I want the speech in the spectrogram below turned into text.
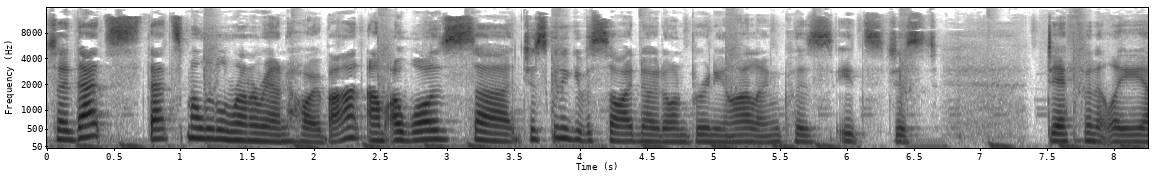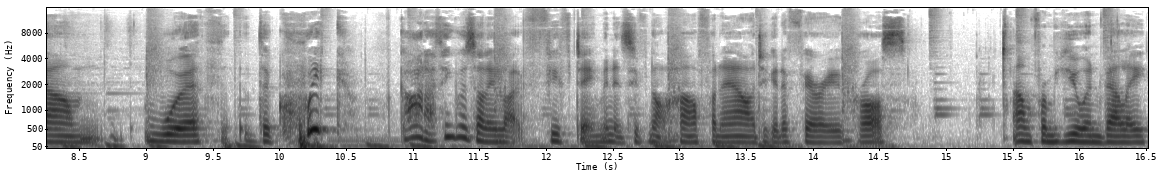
So that's that's my little run around Hobart. Um, I was uh, just going to give a side note on Bruny Island because it's just definitely um, worth the quick. God, I think it was only like 15 minutes, if not half an hour, to get a ferry across um, from Huon Valley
